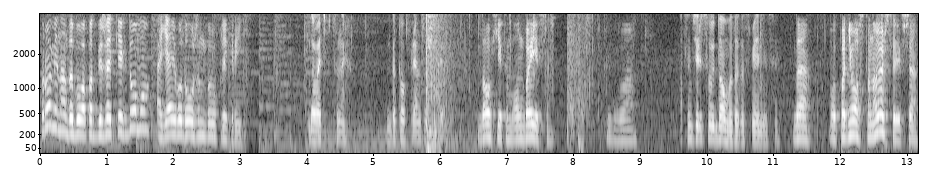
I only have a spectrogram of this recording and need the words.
Роме надо было подбежать к их дому, а я его должен был прикрыть. Давайте, пацаны. Готов прям запускать. Дал хит ему, он боится. Два. Нас интересует дом вот этот с мельницей. Да, вот под него становишься и все.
